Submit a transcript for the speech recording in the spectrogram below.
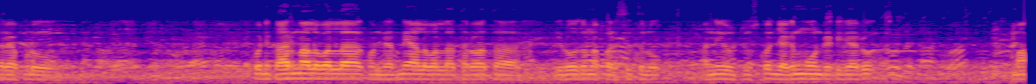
సరే అప్పుడు కొన్ని కారణాల వల్ల కొన్ని నిర్ణయాల వల్ల తర్వాత ఈ రోజున్న పరిస్థితులు అన్నీ చూసుకొని జగన్మోహన్ రెడ్డి గారు మా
